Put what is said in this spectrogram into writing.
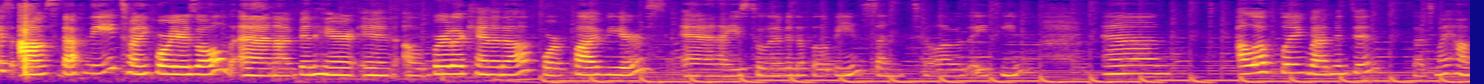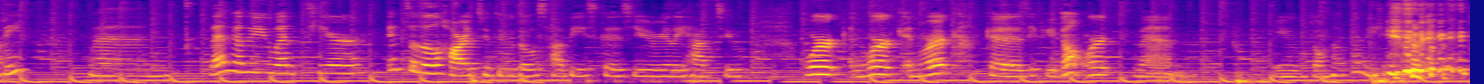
guys, I'm Stephanie, 24 years old, and I've been here in Alberta, Canada for five years. And I used to live in the Philippines until I was 18. And I love playing badminton, that's my hobby. And then when we went here, it's a little hard to do those hobbies because you really have to work and work and work. Because if you don't work, man, you don't have money.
